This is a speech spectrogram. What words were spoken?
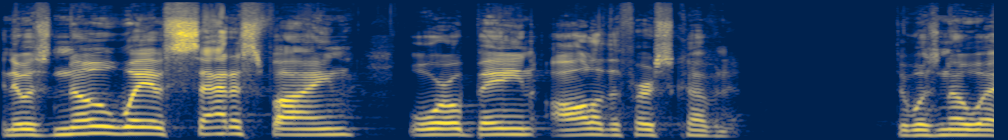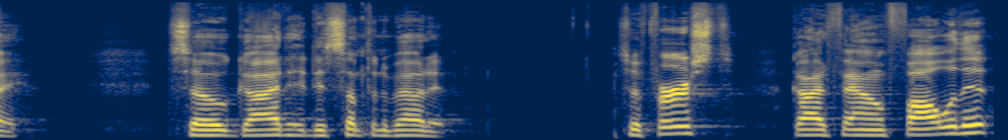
and there was no way of satisfying or obeying all of the first covenant. There was no way. So God did something about it. So first, God found fault with it,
